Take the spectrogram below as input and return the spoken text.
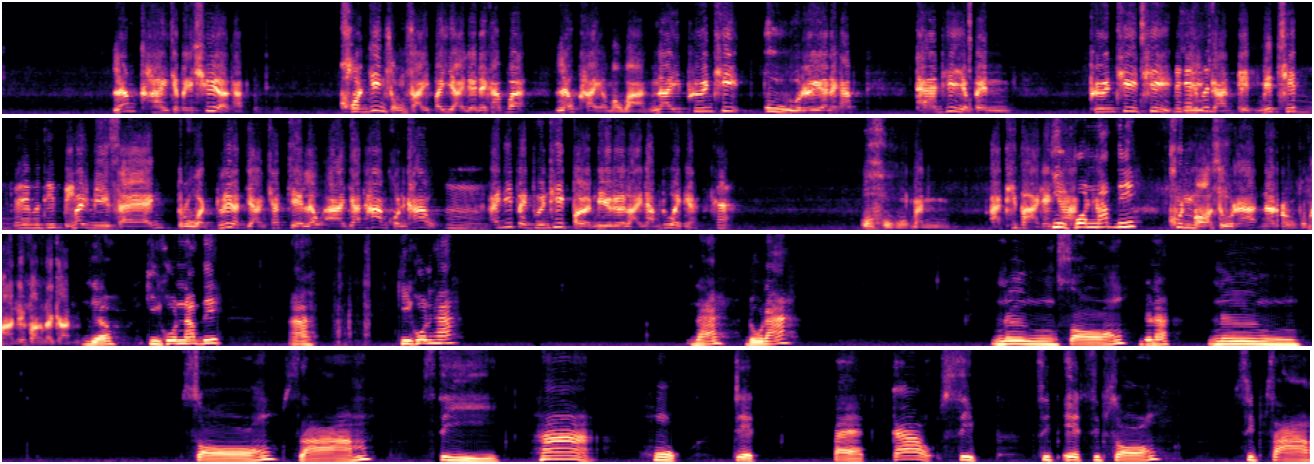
แล้วใครจะไปเชื่อครับ คนยิ่งสงสัยไปใหญ่เลยนะครับ ว่าแล้วใครเอามาวางในพื้นที่อู่เรือนะครับ แทนที่จะเป็นพื้นที่ที่ไม่ใช่มีพื้นที่การปิดมิดชิดอืมไม่ใช่พื้นที่ปิด ไม่มีแสงตรวจเลือดอย่างชัดเจนแล้วอายัดห้ามคนเข้าอืมอันนี้เป็นพื้นที่เปิดมีเรือหลายลำด้วยเนี่ยค่ะโอ้โห มันอธิบายได้กี่ยากคนนะนัรับบดิ คุณหมอสุระนรงค์ผมอ่านให้ฟังแล้วกัน เดี๋ยว กี่คนนับดิ อะ กี่คนคะ นะ ดูนะ หนึ่ง สอง เดี๋ยวนะ หนึ่ง สอง สาม สี่ ห้า หก เจ็ด แปด เก้า สิบ สิบเอ็ด สิบสอง สิบสาม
